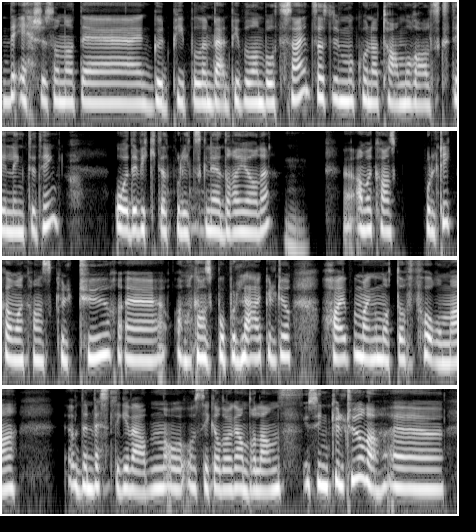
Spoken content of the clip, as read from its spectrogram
Det er ikke sånn at det er good people and bad people on both sides. Altså, du må kunne ta moralsk stilling til ting. Og det er viktig at politiske ledere gjør det. Amerikansk politikk amerikansk kultur, eh, amerikansk populærkultur, har jo på mange måter forma den vestlige verden, og, og sikkert òg andre lands sin kultur, da. Eh,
